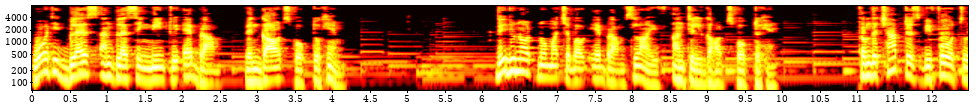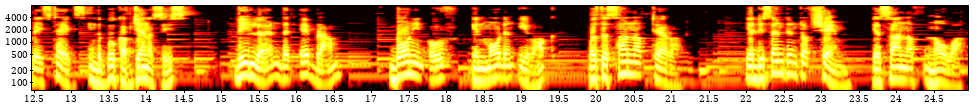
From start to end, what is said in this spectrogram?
what did bless and blessing mean to Abram when God spoke to him? We do not know much about Abram's life until God spoke to him. From the chapters before today's text in the book of Genesis, we learn that Abram, born in Ur in modern Iraq, was the son of Terah, a descendant of Shem, a son of Noah.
